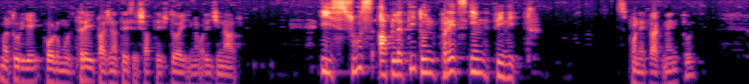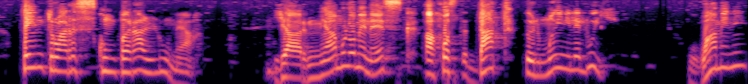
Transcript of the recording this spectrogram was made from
mărturie volumul 3, pagina 372 în original. Isus a plătit un preț infinit, spune fragmentul, pentru a răscumpăra lumea. Iar neamul omenesc a fost dat în mâinile lui. Oamenii,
